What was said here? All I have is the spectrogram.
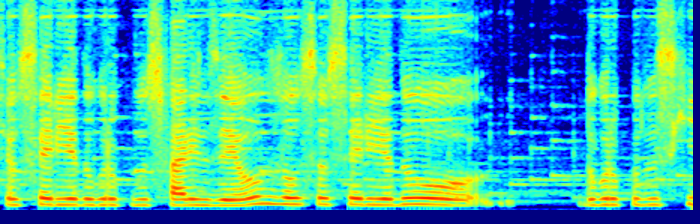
se eu seria do grupo dos fariseus ou se eu seria do, do grupo dos que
